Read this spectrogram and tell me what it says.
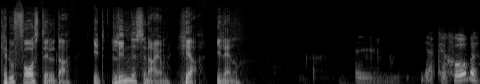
Kan du forestille dig et lignende scenarium her i landet? Jeg kan håbe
